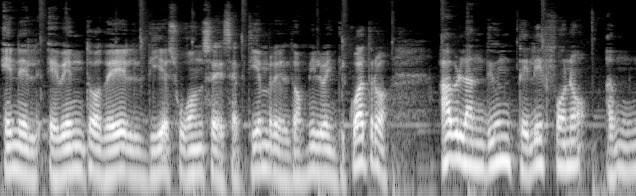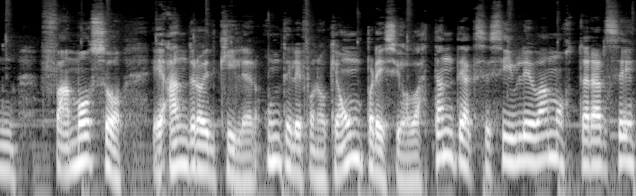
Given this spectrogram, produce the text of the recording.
en el evento del 10 u 11 de septiembre del 2024, hablan de un teléfono, un famoso eh, Android Killer, un teléfono que a un precio bastante accesible va a mostrarse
